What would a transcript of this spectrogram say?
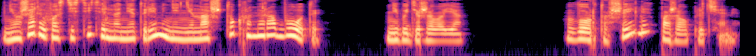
«Неужели у вас действительно нет времени ни на что, кроме работы?» — не выдержала я. Лорд О'Шейли пожал плечами.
